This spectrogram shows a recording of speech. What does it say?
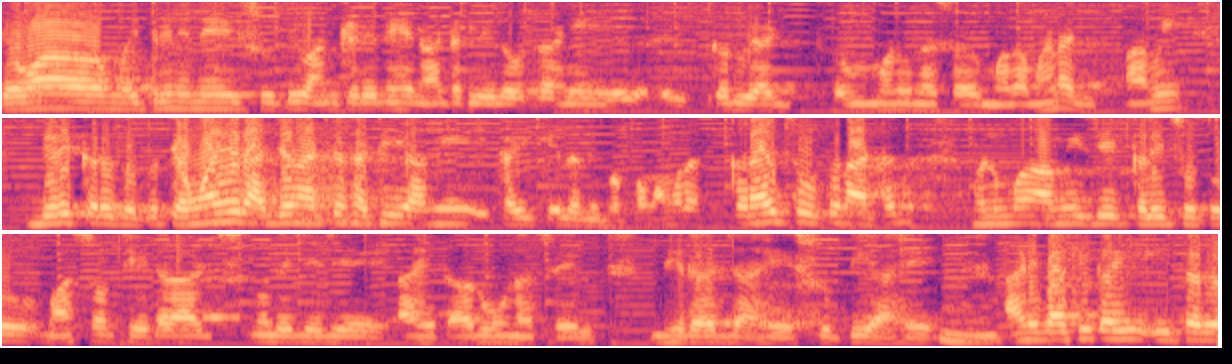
तेव्हा मैत्रिणीने श्रुती वानखेडेने हे नाटक लिहिलं होतं आणि अं, करूयात म्हणून असं मला म्हणाली. आम्ही डिरेक्ट करत होतो. तेव्हा हे राज्य नाट्यासाठी आम्ही काही केलं नाही बाप्पा. आम्हाला करायचं होतं नाटक म्हणून मग आम्ही जे कलिग्स होतो मास्टर ऑफ थिएटर आर्ट्समध्ये जे जे आहेत अरुण असेल धीरज आहे श्रुती आहे आणि बाकी काही इतर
